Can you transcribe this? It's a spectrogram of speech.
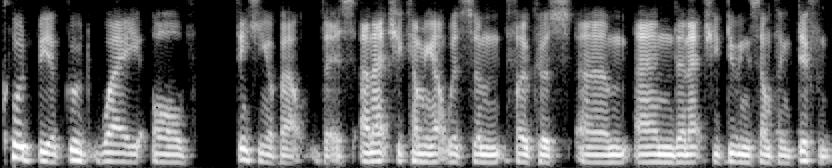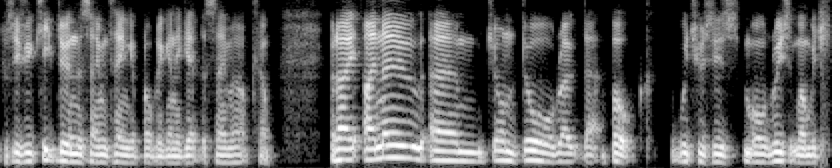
could be a good way of thinking about this and actually coming up with some focus um, and then actually doing something different. Because if you keep doing the same thing, you're probably going to get the same outcome. But I, I know um, John Doerr wrote that book, which was his more recent one, which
